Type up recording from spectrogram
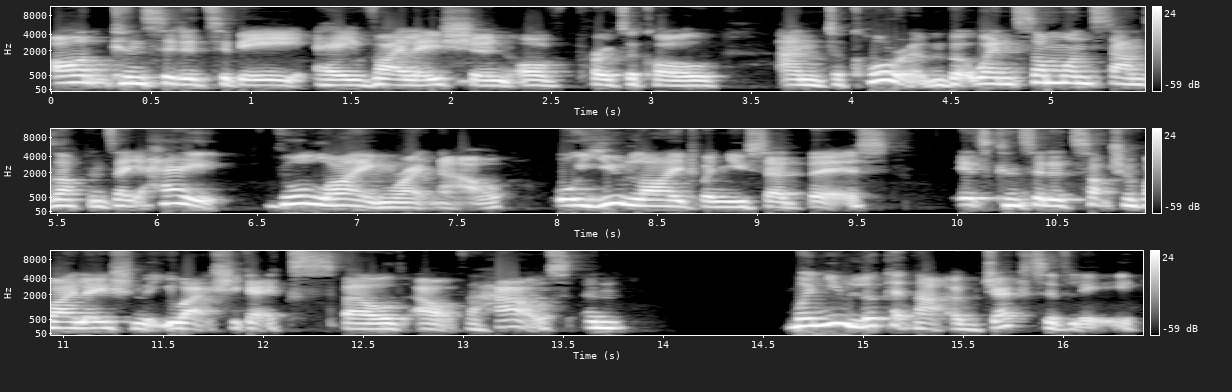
aren't considered to be a violation of protocol and decorum. But when someone stands up and say, hey, you're lying right now, or you lied when you said this, it's considered such a violation that you actually get expelled out of the house. And when you look at that objectively,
